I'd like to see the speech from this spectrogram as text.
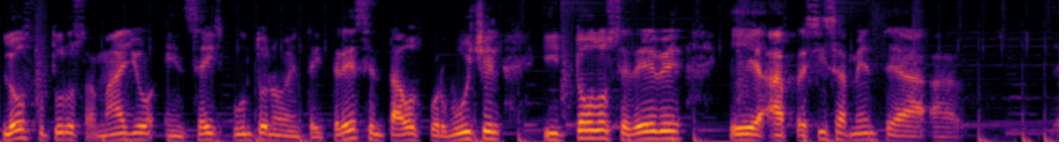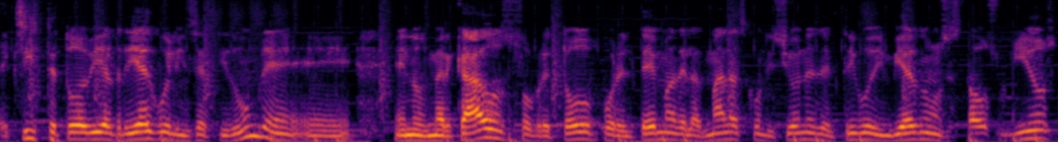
los futuros a mayo en 6.93 centavos por bushel y todo se debe eh, a precisamente a existe todavía el riesgo y la incertidumbre eh, en los mercados, sobre todo por el tema de las malas condiciones del trigo de invierno en los Estados Unidos,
